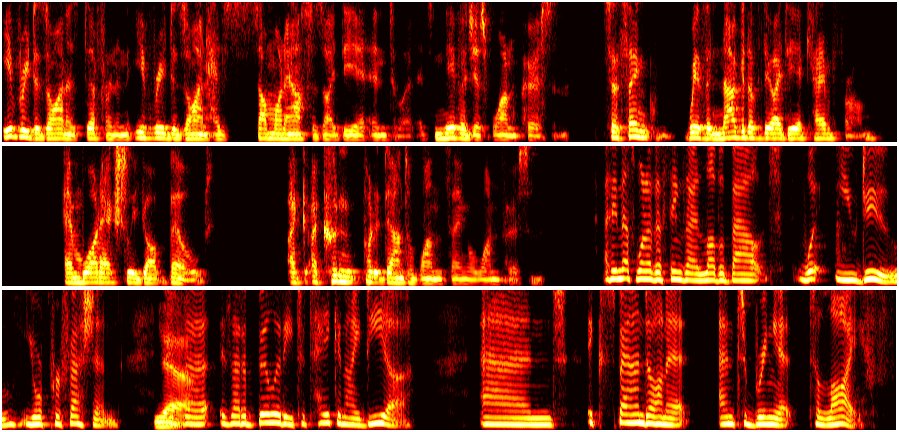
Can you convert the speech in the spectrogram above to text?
every design is different, and every design has someone else's idea into it. It's never just one person. So think where the nugget of the idea came from, and what actually got built. I, I couldn't put it down to one thing or one person. I think that's one of the things I love about what you do, your profession. Yeah. Is that is that ability to take an idea and expand on it and to bring it to life.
